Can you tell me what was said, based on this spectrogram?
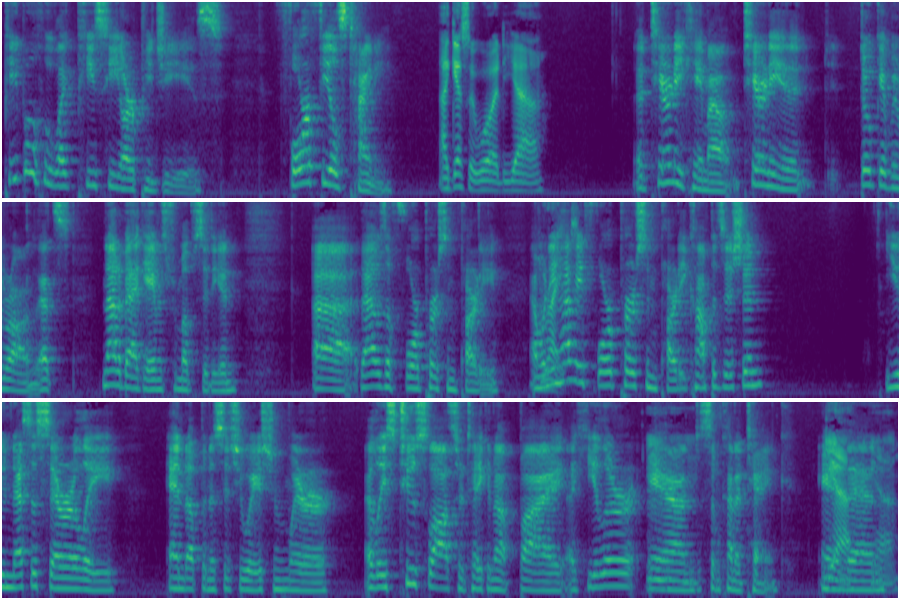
people who like PC RPGs, four feels tiny. I guess it would, yeah. Uh, Tyranny came out. Tyranny, uh, don't get me wrong, that's not a bad game. It's from Obsidian. Uh, that was a four-person party, and when you have a four-person party composition, you necessarily end up in a situation where at least two slots are taken up by a healer and some kind of tank. And yeah, then yeah.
